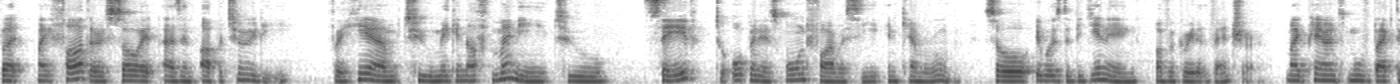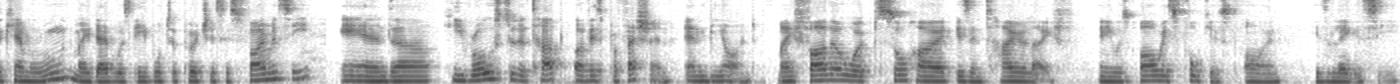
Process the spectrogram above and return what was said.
But my father saw it as an opportunity for him to make enough money to save to open his own pharmacy in Cameroon. So it was the beginning of a great adventure. My parents moved back to Cameroon. My dad was able to purchase his pharmacy and uh, he rose to the top of his profession and beyond. My father worked so hard his entire life and he was always focused on his legacy.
